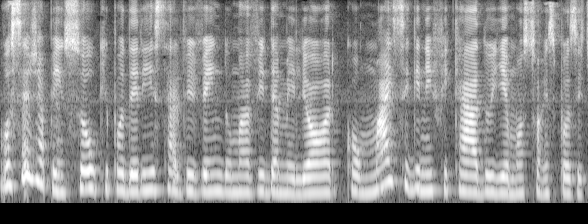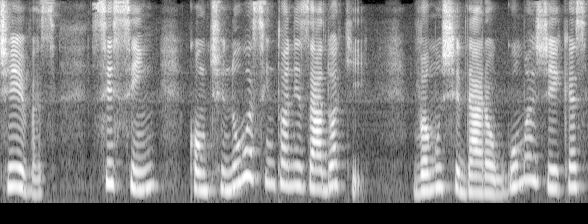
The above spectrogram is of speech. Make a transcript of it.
Você já pensou que poderia estar vivendo uma vida melhor, com mais significado e emoções positivas? Se sim, continua sintonizado aqui. Vamos te dar algumas dicas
